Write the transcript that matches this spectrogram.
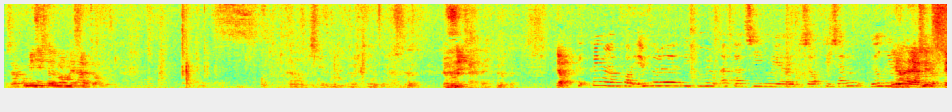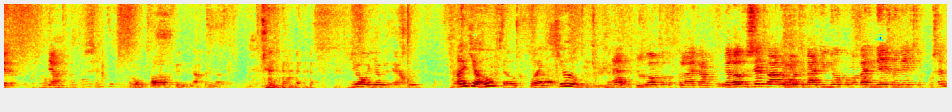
Dus daar kom je niet helemaal mee uit dan. Ja. Kun- je me ook gewoon invullen, die formule, om even te laten zien hoe je zelf die zetten wilde? je Ja, ja, zeker. zeker. Ja. Rond 12, 14, 18 uit. Jo, je bent echt goed. Uit je hoofd ook. Maar yo. Hè, groter of gelijk aan. Ja, welke zetwaarde hoort er bij die, 0, bij die 99 procent?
